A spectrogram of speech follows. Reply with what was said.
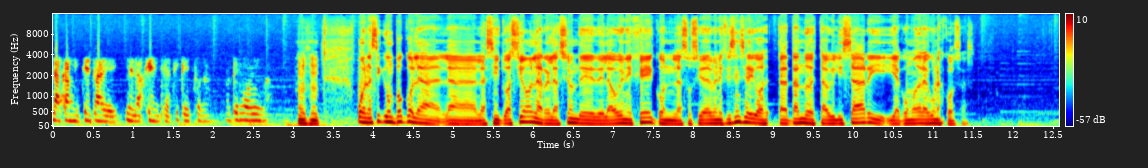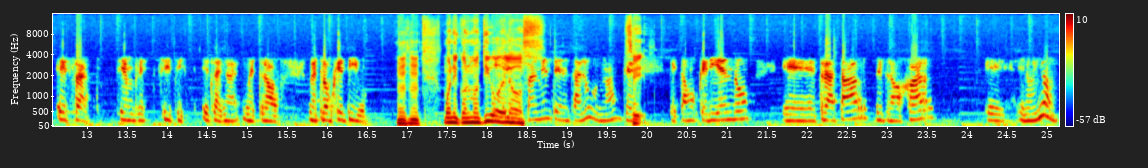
la camiseta de, la gente, así que eso no, tengo duda. Bueno, así que un poco la, la, situación, la relación de, la ONG con la sociedad de beneficencia, digo, tratando de estabilizar y, acomodar algunas cosas. Exacto, siempre, sí, sí, ese es nuestro, nuestro objetivo. Bueno, y con motivo de los... Principalmente en salud, ¿no? Que, estamos queriendo eh, tratar de trabajar eh, en unión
